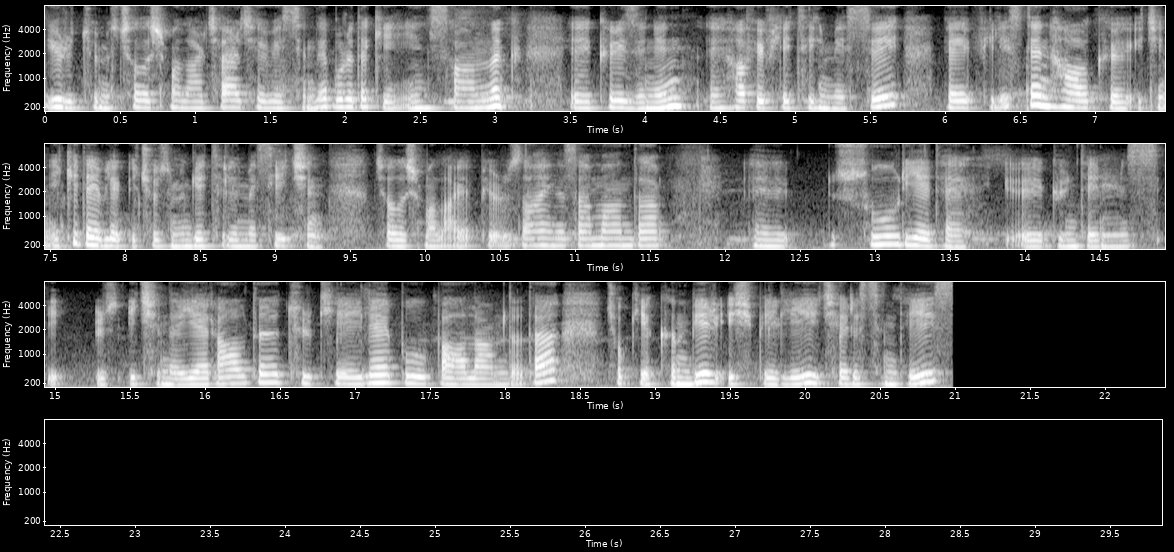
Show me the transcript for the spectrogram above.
yürüttüğümüz çalışmalar çerçevesinde buradaki insanlık e, krizinin e, hafifletilmesi ve Filistin halkı için iki devletli çözümün getirilmesi için çalışmalar yapıyoruz. Aynı zamanda e, Suriye'de e, gündemimiz içinde yer aldı. Türkiye ile bu bağlamda da çok yakın bir işbirliği içerisindeyiz.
